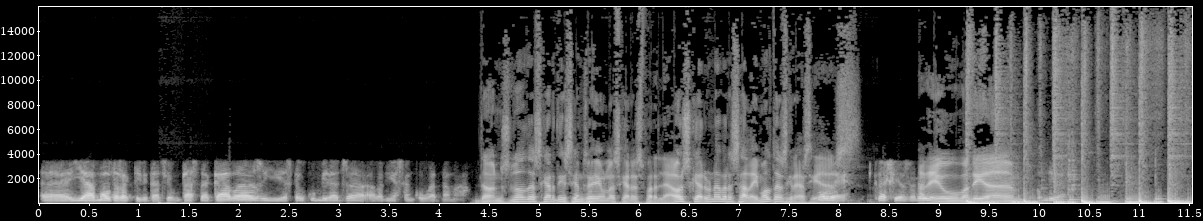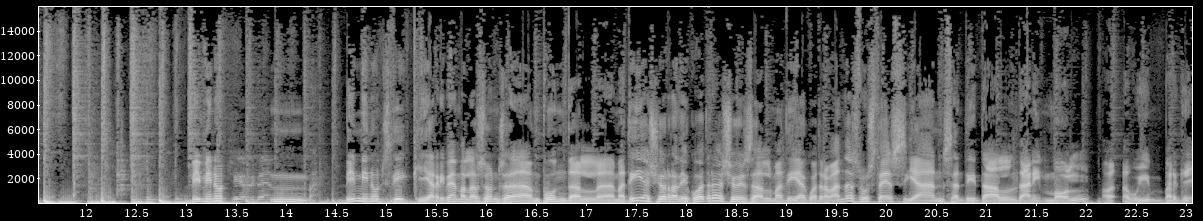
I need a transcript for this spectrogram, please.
eh, hi ha moltes activitats, hi ha un tas de caves i esteu convidats a, a venir a Sant Cugat demà. Doncs no descartis que ens veiem les cares per allà. Òscar, una abraçada i moltes gràcies. Molt bé, gràcies. Adéu. Adéu, bon dia. Bon dia. 20 minuts i arribem... 20 minuts, dic, i arribem a les 11 en punt del matí. Això és Ràdio 4, això és el matí a quatre bandes. Vostès ja han sentit el Dani molt avui, perquè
